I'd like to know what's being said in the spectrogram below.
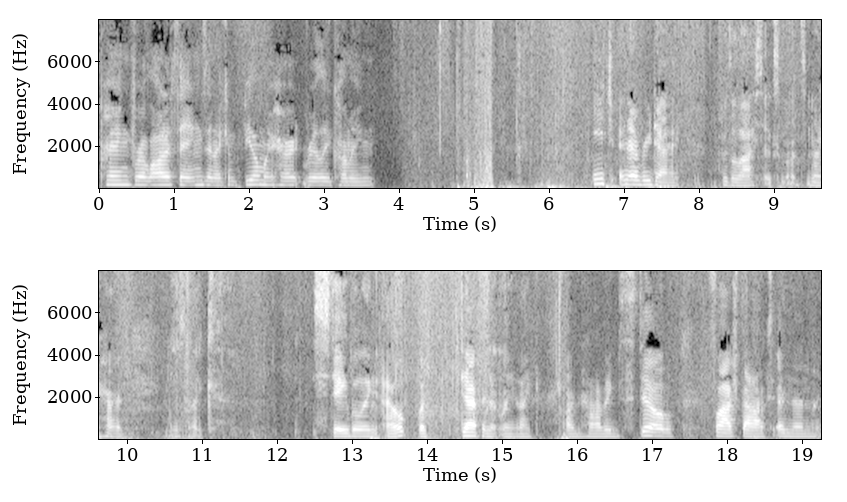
Praying for a lot of things, and I can feel my heart really coming each and every day for the last six months. My heart is like stabling out, but definitely like I'm having still flashbacks and then like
